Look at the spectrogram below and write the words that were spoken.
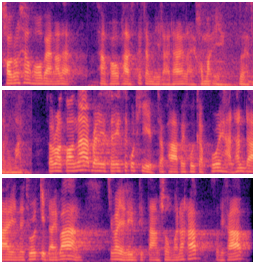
เขาต้องเช่า power bank แล้วแหละ ทาง power plus ก็จะมีรายได้ไหลเข้ามาเองโดยอัตโนมัติสำหรับตอนหน้า Brand Insight Executive จะพาไปคุยกับผู้บริหารท่านใดในธุรกิจใดบ้างก็อย่าลืมติดตามชมกันนะครับ สวัสดีครับ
